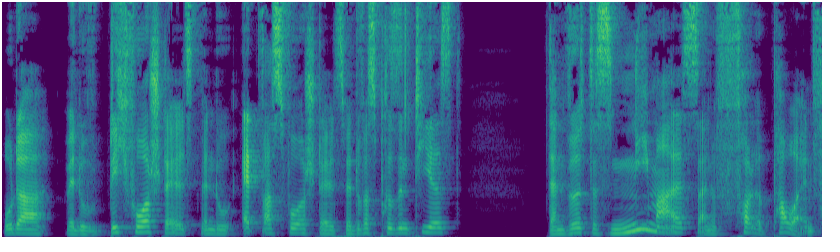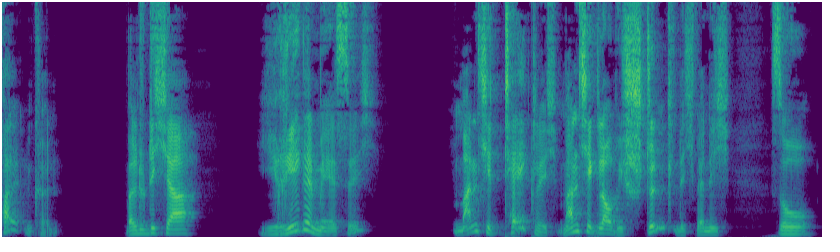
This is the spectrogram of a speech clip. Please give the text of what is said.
oder wenn du dich vorstellst, wenn du etwas vorstellst, wenn du was präsentierst, dann wird es niemals seine volle Power entfalten können. Weil du dich ja regelmäßig, manche täglich, manche glaube ich stündlich, wenn ich so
